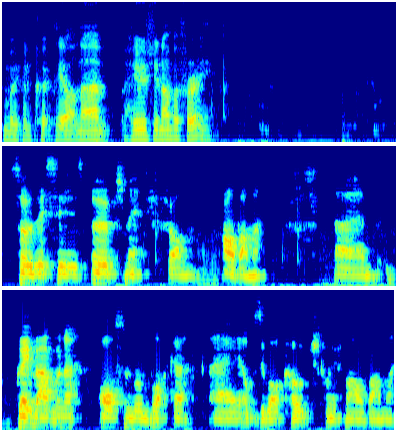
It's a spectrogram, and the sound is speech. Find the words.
Moving quickly on. Um, who's your number three? So this is Irv Smith from Alabama. Um, great route runner, awesome run blocker, uh, obviously well coached coming from Alabama.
